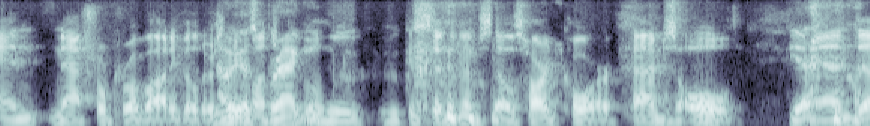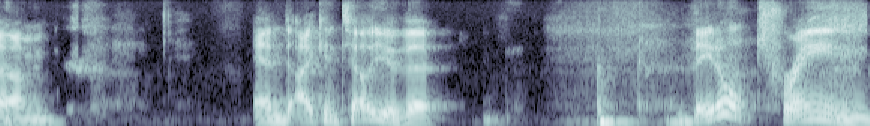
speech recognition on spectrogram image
and natural pro bodybuilders. Now he a was bunch bragging. of people who who consider themselves hardcore. I'm just old Yeah. and um, and I can tell you that they don't train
